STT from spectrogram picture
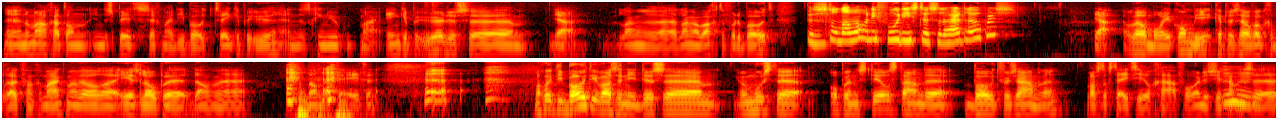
Eh, normaal gaat dan in de spits zeg maar, die boot twee keer per uur. En dat ging nu maar één keer per uur. Dus ehm, ja, langer, eh, langer wachten voor de boot. Dus er stonden allemaal van die foodies tussen de hardlopers. Ja, wel een mooie combi. Ik heb er zelf ook gebruik van gemaakt. Maar wel eh, eerst lopen, dan, dan lekker eten. Maar goed, die boot die was er niet. Dus ehm, we moesten op een stilstaande boot verzamelen. Was nog steeds heel gaaf hoor. Dus je gaat met, Mhm. eh,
